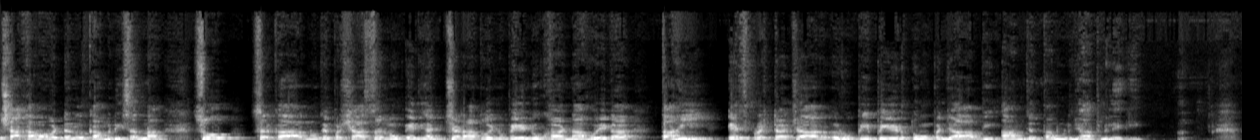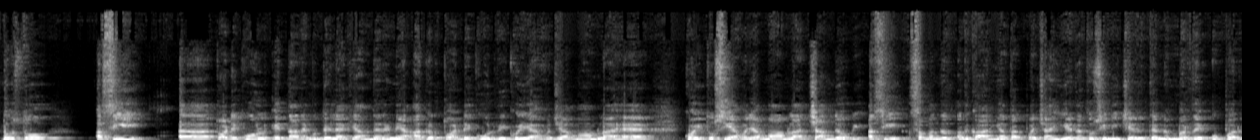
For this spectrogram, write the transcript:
ਸ਼ਾਖਾਵਾਂ ਵੱਢਣ ਨਾਲ ਕੰਮ ਨਹੀਂ ਸਰਨਾ। ਸੋ ਸਰਕਾਰ ਨੂੰ ਤੇ ਪ੍ਰਸ਼ਾਸਨ ਨੂੰ ਇਹਦੀਆਂ ਜੜ੍ਹਾਂ ਤੋਂ ਇਹਨੂੰ ਪੇੜ ਨੂੰ ਖਾੜਨਾ ਹੋਏਗਾ, ਤਾਂ ਹੀ ਇਸ ਭ੍ਰਿਸ਼ਟਾਚਾਰ ਰੂਪੀ ਪੇੜ ਤੋਂ ਪੰਜਾਬ ਦੀ ਆਮ ਜਨਤਾ ਨੂੰ ਨਿਜਾਤ ਮਿਲੇਗੀ। ਦੋਸਤੋ, ਅਸੀਂ ਤੁਹਾਡੇ ਕੋਲ ਇਦਾਂ ਦੇ ਮੁੱਦੇ ਲੈ ਕੇ ਆਉਂਦੇ ਰਹਿੰਦੇ ਆ ਅਗਰ ਤੁਹਾਡੇ ਕੋਲ ਵੀ ਕੋਈ ਇਹੋ ਜਿਹਾ ਮਾਮਲਾ ਹੈ, ਕੋਈ ਤੁਸੀਂ ਇਹੋ ਜਿਹਾ ਮਾਮਲਾ ਚਾਹੁੰਦੇ ਹੋ ਵੀ ਅਸੀਂ ਸੰਬੰਧਿਤ ਅਧਿਕਾਰੀਆਂ ਤੱਕ ਪਹੁੰਚਾਈਏ, ਤੇ ਤੁਸੀਂ ਨੀਚੇ ਦਿੱਤੇ ਨੰਬਰ ਦੇ ਉੱਪਰ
